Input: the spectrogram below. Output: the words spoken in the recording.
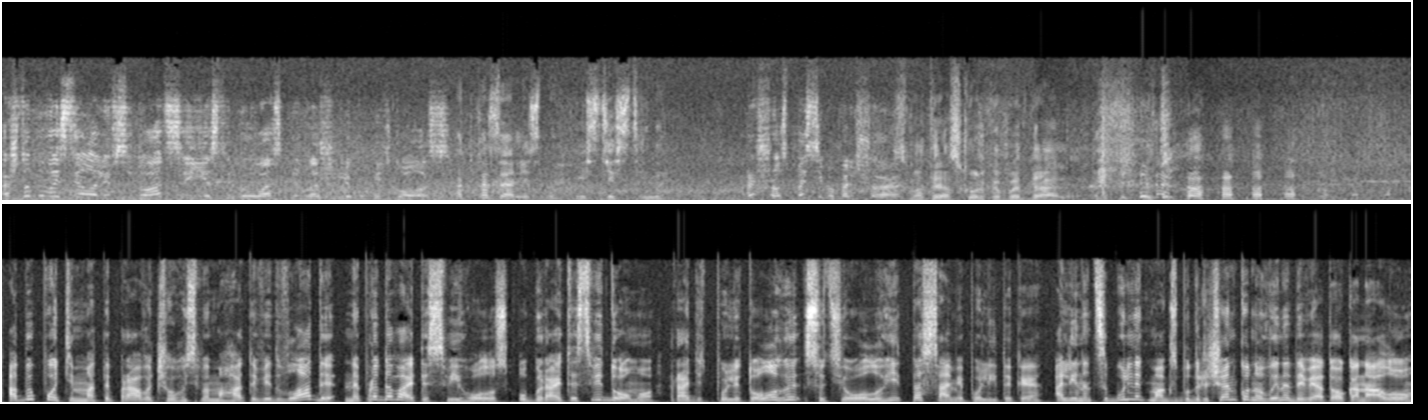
А что бы вы сделали в ситуации, если бы у вас предложили купить голос? Отказались бы, естественно. Хорошо, спасибо большое. Смотря сколько бы дали. Аби потім мати право чогось вимагати від влади, не продавайте свій голос, обирайте свідомо, радять політологи, соціологи та самі політики. Аліна Цибульник, Макс Будриченко, новини 9 каналу.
